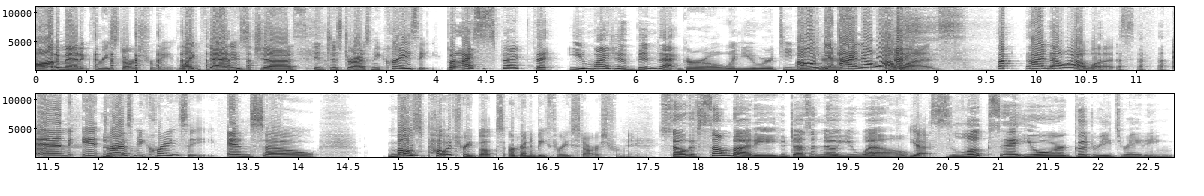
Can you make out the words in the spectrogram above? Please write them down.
automatic three stars for me. Like, that is just, it just drives me crazy. But I suspect that you might have been that girl when you were a teenager. Oh, yeah, I know I was. I know I was. And it drives me crazy. And so most poetry books are going to be three stars for me. so if somebody who doesn't know you well Yes. looks at your Goodreads rating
